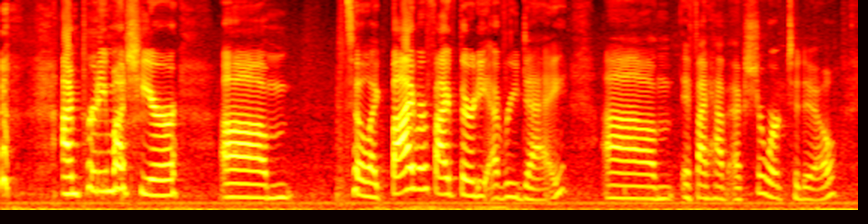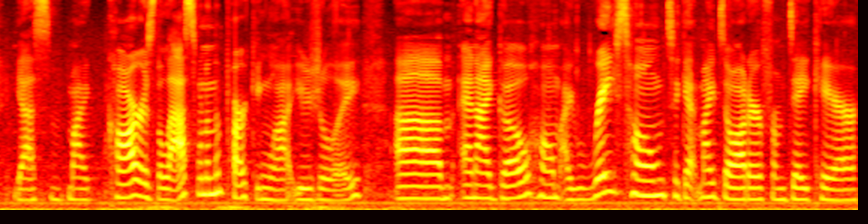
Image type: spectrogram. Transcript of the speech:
I'm pretty much here um, till like five or five thirty every day. Um, if I have extra work to do, yes, my car is the last one in the parking lot usually. Um, and I go home, I race home to get my daughter from daycare.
